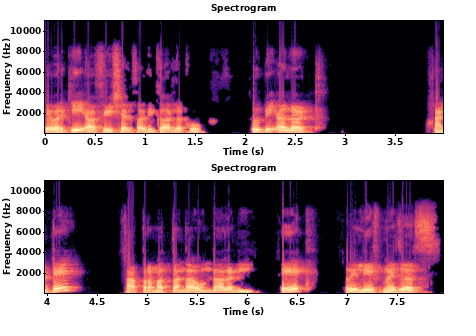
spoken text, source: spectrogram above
ఎవరికి? అఫీషియల్స్ అధికారులకు. To be alert. అంటే అప్రమత్తంగా ఉండాలని. టేక్ రిలీఫ్ మెజర్స్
